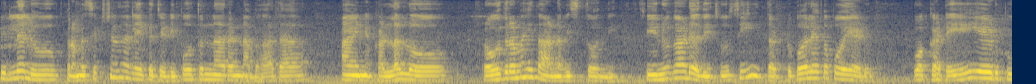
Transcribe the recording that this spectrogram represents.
పిల్లలు క్రమశిక్షణ లేక చెడిపోతున్నారన్న బాధ ఆయన కళ్ళల్లో రౌద్రమై తాండవిస్తోంది సీనుగాడు అది చూసి తట్టుకోలేకపోయాడు. ఒక్కటే ఏడుపు.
